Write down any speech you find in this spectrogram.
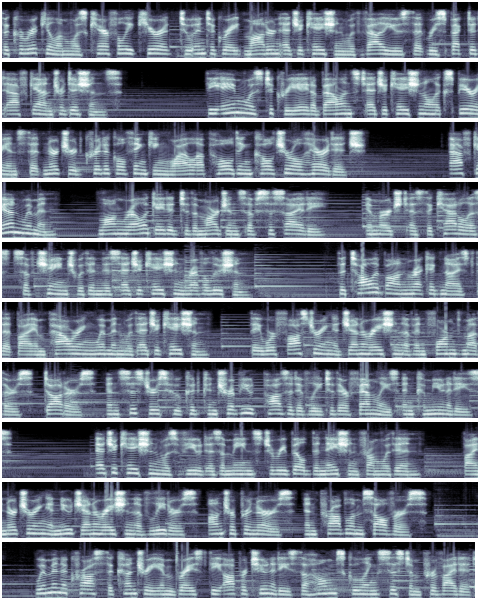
The curriculum was carefully curated to integrate modern education with values that respected Afghan traditions. The aim was to create a balanced educational experience that nurtured critical thinking while upholding cultural heritage. Afghan women, long relegated to the margins of society, emerged as the catalysts of change within this education revolution. The Taliban recognized that by empowering women with education, they were fostering a generation of informed mothers, daughters, and sisters who could contribute positively to their families and communities. Education was viewed as a means to rebuild the nation from within, by nurturing a new generation of leaders, entrepreneurs, and problem solvers. Women across the country embraced the opportunities the homeschooling system provided.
